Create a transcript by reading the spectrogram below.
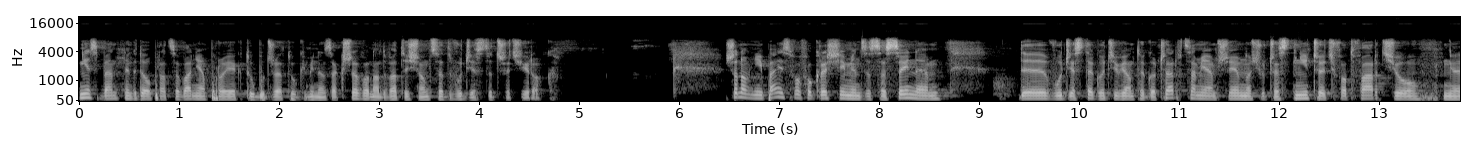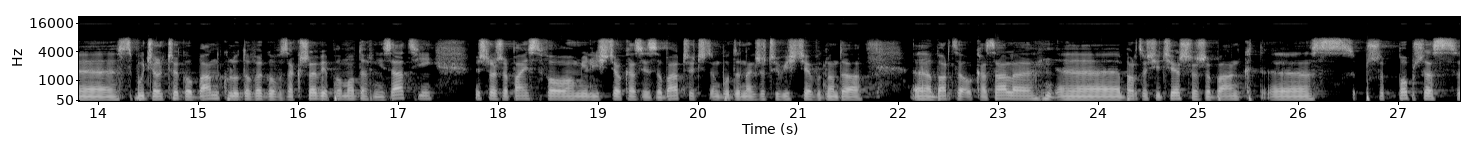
niezbędnych do opracowania projektu budżetu gminy Zakrzewo na 2023 rok. Szanowni Państwo, w okresie międzysesyjnym 29 czerwca miałem przyjemność uczestniczyć w otwarciu e, Spółdzielczego Banku Ludowego w Zakrzewie po modernizacji. Myślę, że Państwo mieliście okazję zobaczyć. Ten budynek rzeczywiście wygląda e, bardzo okazale. E, Bardzo się cieszę, że bank poprzez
